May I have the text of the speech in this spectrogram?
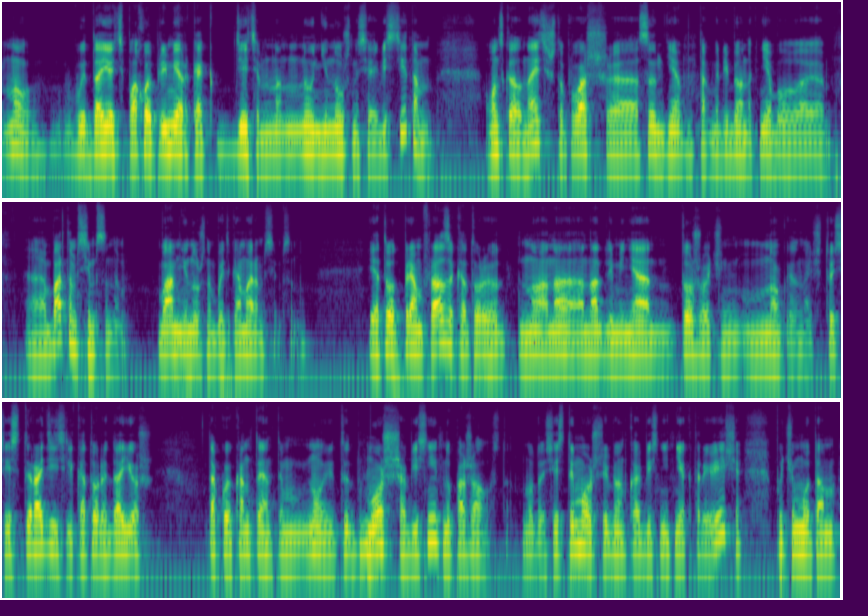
ну, вы даете плохой пример, как детям, ну, не нужно себя вести там, Он сказал, знаете, чтобы ваш э, сын, не, там, ребенок не был э, э, Бартом Симпсоном, вам не нужно быть Гомером Симпсоном. И это вот прям фраза, которая, ну, она, она для меня тоже очень много значит. То есть, если ты родитель, который даешь такой контент, и, ну, и ты можешь объяснить, ну, пожалуйста. Ну, то есть, если ты можешь ребенку объяснить некоторые вещи, почему там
